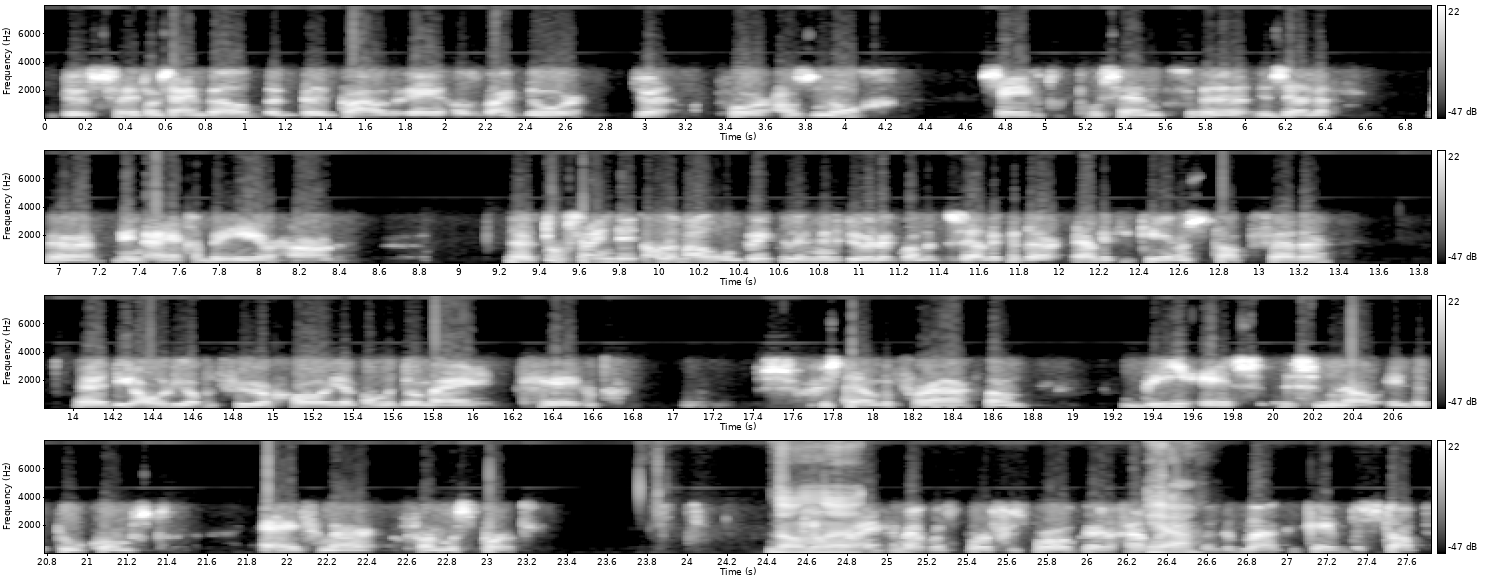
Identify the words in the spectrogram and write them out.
Dus er zijn wel bepaalde regels waardoor ze vooralsnog 70% uh, zelf uh, in eigen beheer houden. Uh, toch zijn dit allemaal ontwikkelingen natuurlijk, want het is elke, elke keer een stap verder. die olie op het vuur gooien van de door mij geregeld gestelde vraag van wie is nou in de toekomst eigenaar van de sport? Dan, over eigenaar van sport gesproken, dan, gaan we ja. even, dan maak ik even de stap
